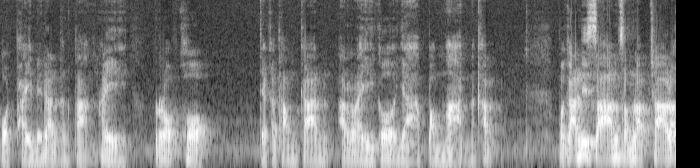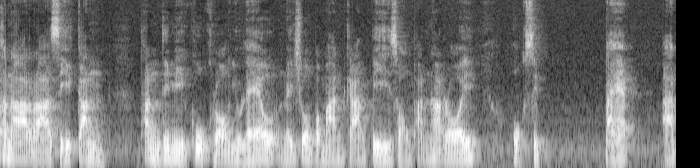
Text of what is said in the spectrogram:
ปลอดภัยในด้านต่างๆ ให้รอบคอบ จะกระทำการอะไรก็อย่าประมาทนะครับ ประการที่ 3สำหรับชาวลัคนาราศีกันท่านที่มีคู่ครองอยู่แล้วในช่วงประมาณกลางปี 8 อาจ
